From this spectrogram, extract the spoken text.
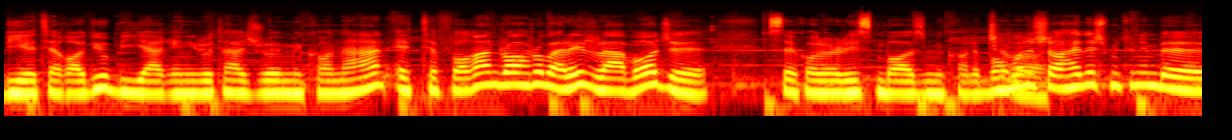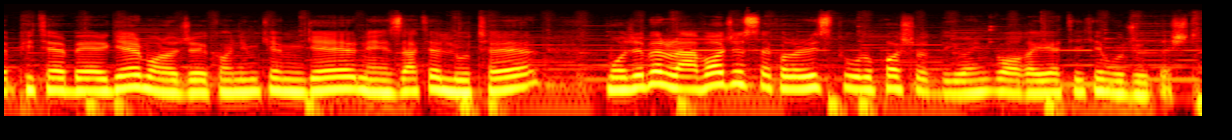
بیاعتقادی و بییقینی رو تجربه می‌کنن اتفاقا راه رو برای رواج سکولاریسم باز می‌کنه. با عنوان شاهدش می‌تونیم به پیتر برگر مراجعه کنیم که میگه نهضت لوتر موجب رواج سکولاریسم تو اروپا شد دیگه این واقعیتی که وجود داشته.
